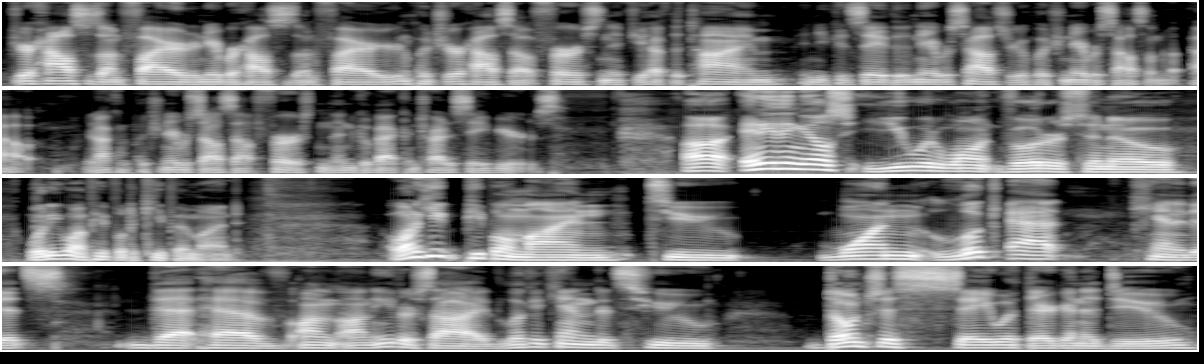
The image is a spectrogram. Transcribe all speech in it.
if your house is on fire, your neighbor house is on fire, you're gonna put your house out first, and if you have the time and you can save the neighbor's house, you're gonna put your neighbor's house on, out. You're not gonna put your neighbor's house out first and then go back and try to save yours. Uh, anything else you would want voters to know? What do you want people to keep in mind? I want to keep people in mind to one look at candidates that have on on either side. Look at candidates who don't just say what they're gonna do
